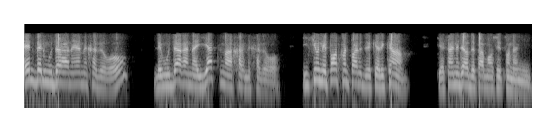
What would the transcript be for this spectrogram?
En ben mudar il Ici, on n'est pas en train de parler de quelqu'un qui a fait un éder de ne pas manger de son ami.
